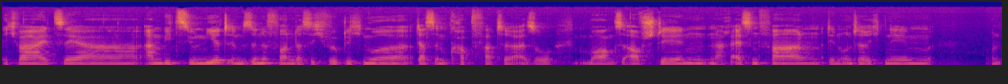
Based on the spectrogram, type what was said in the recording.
Ich war halt sehr ambitioniert im Sinne von, dass ich wirklich nur das im Kopf hatte. Also morgens aufstehen, nach Essen fahren, den Unterricht nehmen. Und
